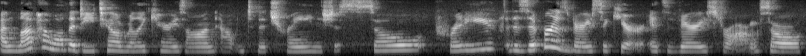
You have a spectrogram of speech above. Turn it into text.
I love how all the detail really carries on out into the train. It's just so pretty. The zipper is very secure. It's very strong. So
